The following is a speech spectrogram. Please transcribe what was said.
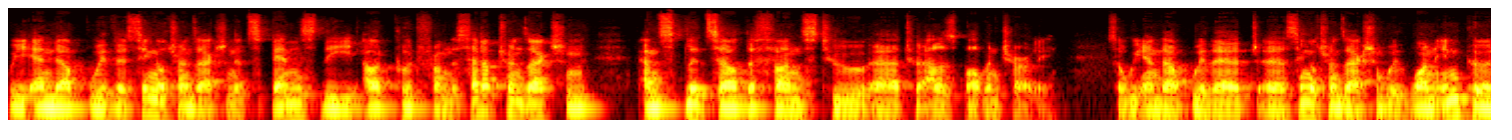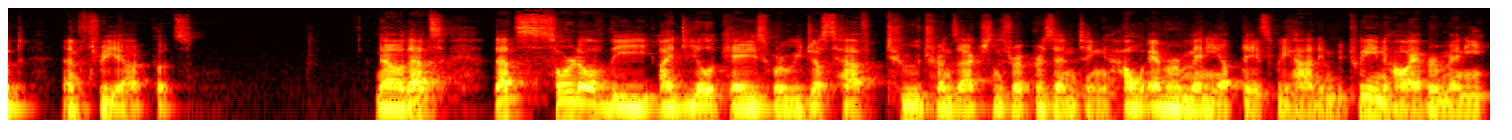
we end up with a single transaction that spends the output from the setup transaction and splits out the funds to uh, to Alice, Bob, and Charlie. So we end up with a, a single transaction with one input and three outputs. Now that's that's sort of the ideal case where we just have two transactions representing however many updates we had in between, however many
